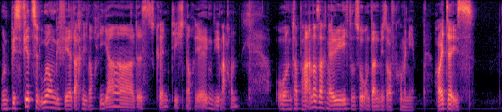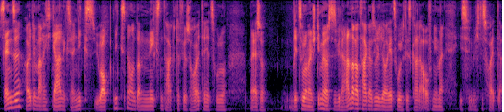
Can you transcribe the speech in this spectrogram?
Und bis 14 Uhr ungefähr dachte ich noch, ja, das könnte ich noch irgendwie machen. Und habe ein paar andere Sachen erledigt und so. Und dann bin ich drauf gekommen, nee, heute ist Sense, heute mache ich gar nichts mehr, nichts, überhaupt nichts mehr und am nächsten Tag dafür, so heute, jetzt wo du, also jetzt wo du meine Stimme hörst, ist wieder ein anderer Tag natürlich, aber jetzt wo ich das gerade aufnehme, ist für mich das heute.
